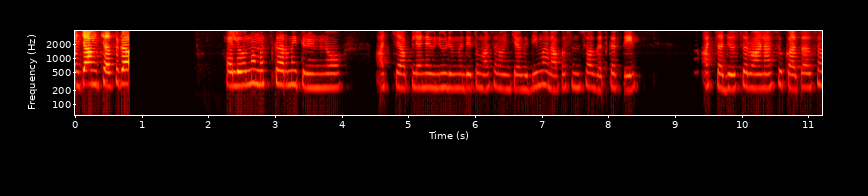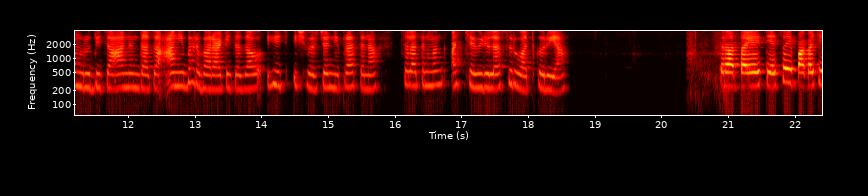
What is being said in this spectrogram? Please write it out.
म्हणजे आमच्याच गाव. हॅलो नमस्कार मैत्रिणींनो. आजच्या आपल्या नवीन व्हिडिओमध्ये तुम्हा सर्वांचे अगदी मनापासून स्वागत करते. आजचा दिवस सर्वांना सुखाचा समृद्धीचा आनंदाचा आणि भरभराटीचा जाव हीच ईश्वरचरणी प्रार्थना. चला तर मग आजच्या व्हिडिओला सुरुवात करूया. तर आता येथे स्वयंपाकाची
